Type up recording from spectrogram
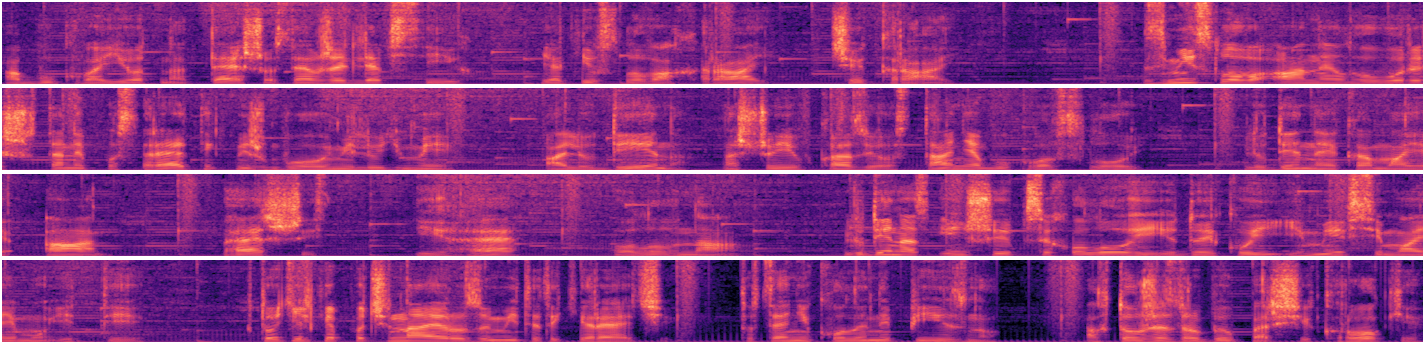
а буква Й на те, що це вже для всіх, як і в словах рай чи край. Зміст слова ангел говорить, що це не посередник між Богом і людьми, а людина, на що їй вказує остання буква в слові, людина, яка має ан, першість і ге головна. Людина з іншою психологією, до якої і ми всі маємо йти. Хто тільки починає розуміти такі речі, то це ніколи не пізно, а хто вже зробив перші кроки,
